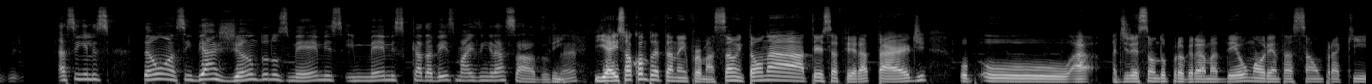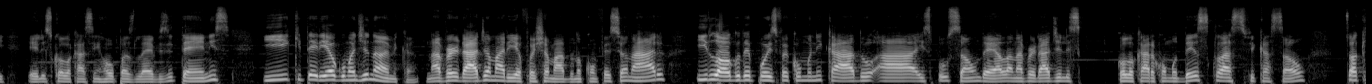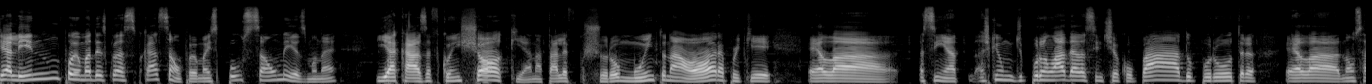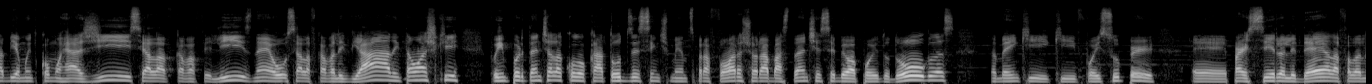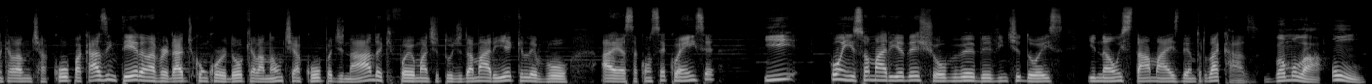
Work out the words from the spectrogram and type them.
assim, eles estão, assim, viajando nos memes, e memes cada vez mais engraçados, Sim. né? E aí, só completando a informação, então na terça-feira à tarde, o, o- a, a direção do programa deu uma orientação para que eles colocassem roupas leves e tênis e que teria alguma dinâmica. Na verdade, a Maria foi chamada no confessionário e logo depois foi comunicado a expulsão dela. Na verdade, eles colocaram como desclassificação, só que ali não foi uma desclassificação, foi uma expulsão mesmo, né? E a casa ficou em choque. A Natália chorou muito na hora, porque ela. Assim, a- acho que um, de, por um lado ela se sentia culpado, por outra ela não sabia muito como reagir, se ela ficava feliz, né? Ou se ela ficava aliviada. Então acho que foi importante ela colocar todos esses sentimentos pra fora, chorar bastante, receber o apoio do Douglas, também que, que foi super é, parceiro ali dela, falando que ela não tinha culpa. A casa inteira, na verdade, concordou que ela não tinha culpa de nada, que foi uma atitude da Maria que levou a essa consequência. E com isso a Maria deixou o BBB 22 e não está mais dentro da casa. Vamos lá. Um,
